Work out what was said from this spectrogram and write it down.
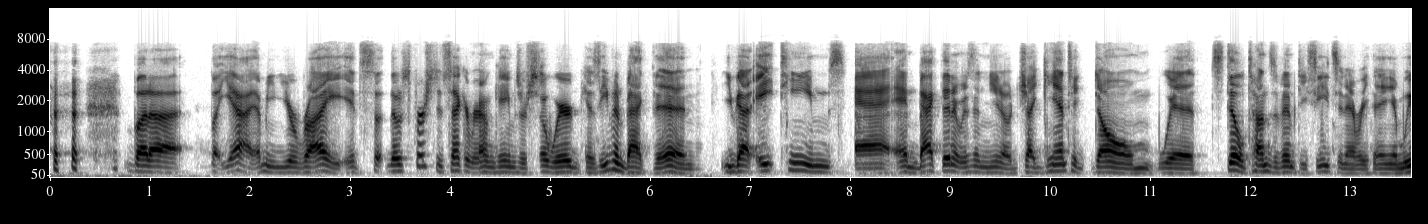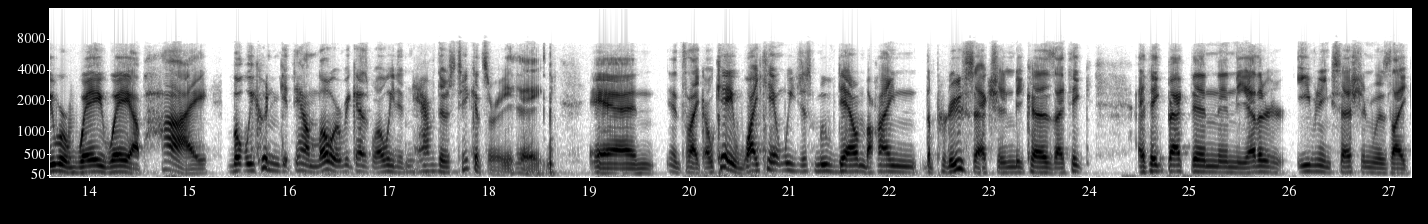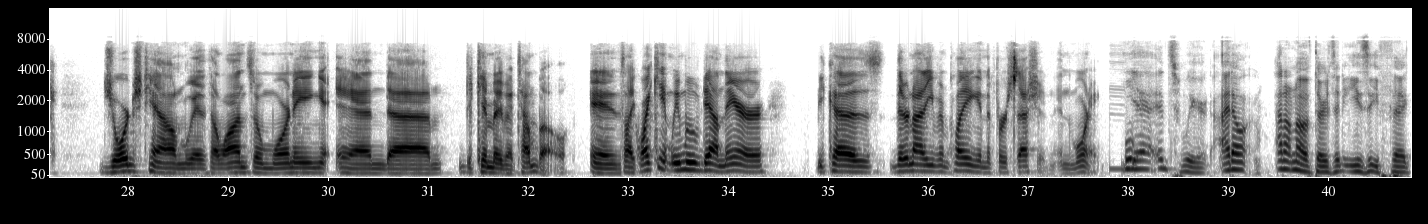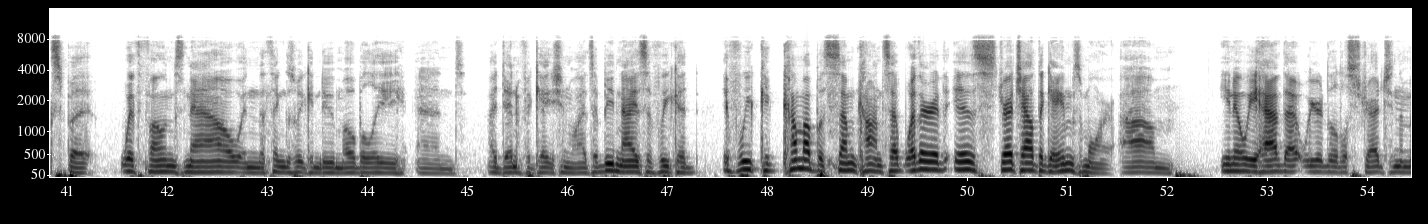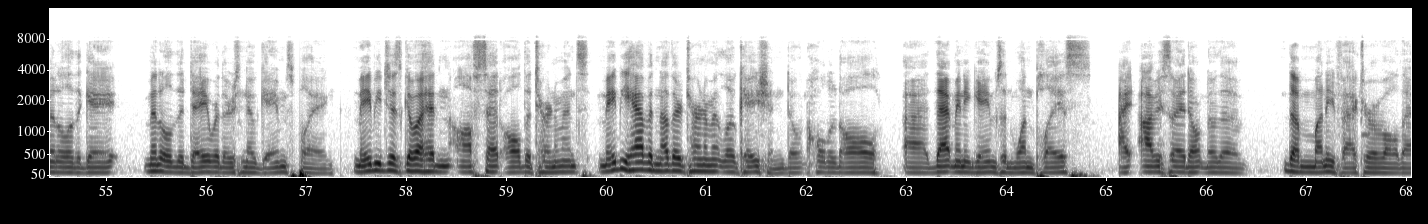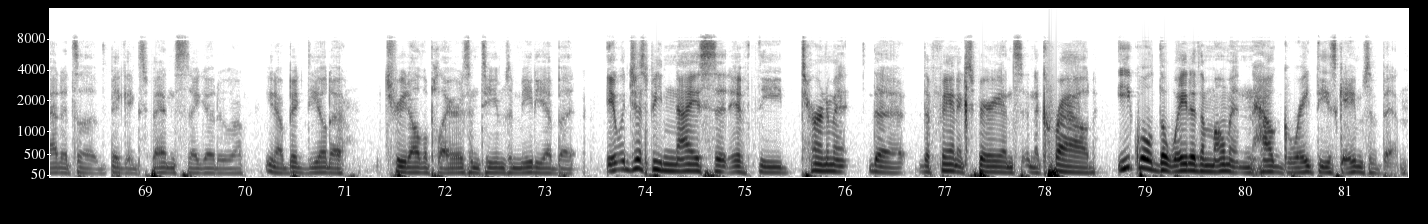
but uh but yeah, I mean you're right. It's those first and second round games are so weird because even back then you've got eight teams and back then it was in, you know, gigantic dome with still tons of empty seats and everything and we were way way up high, but we couldn't get down lower because well we didn't have those tickets or anything. And it's like, okay, why can't we just move down behind the Purdue section because I think I think back then in the other evening session was like Georgetown with Alonzo Mourning and um, Dikembe Mutombo. And it's like, why can't we move down there? Because they're not even playing in the first session in the morning. Yeah, it's weird. I don't I don't know if there's an easy fix, but with phones now and the things we can do mobily and identification wise, it'd be nice if we could if we could come up with some concept, whether it is stretch out the games more. Um, you know, we have that weird little stretch in the middle of the game middle of the day where there's no games playing. Maybe just go ahead and offset all the tournaments. Maybe have another tournament location. Don't hold it all uh, that many games in one place. I obviously I don't know the the money factor of all that. It's a big expense. They go to a you know big deal to treat all the players and teams and media, but it would just be nice that if the tournament, the the fan experience and the crowd equaled the weight of the moment and how great these games have been.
